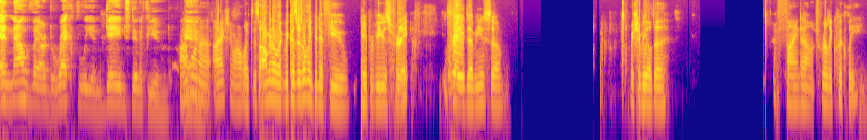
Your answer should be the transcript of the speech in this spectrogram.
and now they are directly engaged in a feud. I and- wanna. I actually wanna look this. I'm gonna look because there's only been a few pay per views for A- for AEW, so we should be able to find out really quickly.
